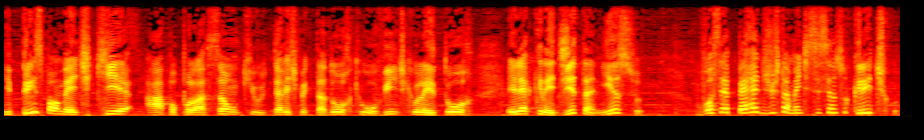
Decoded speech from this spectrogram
e principalmente que a população, que o telespectador, que o ouvinte, que o leitor, ele acredita nisso, você perde justamente esse senso crítico.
